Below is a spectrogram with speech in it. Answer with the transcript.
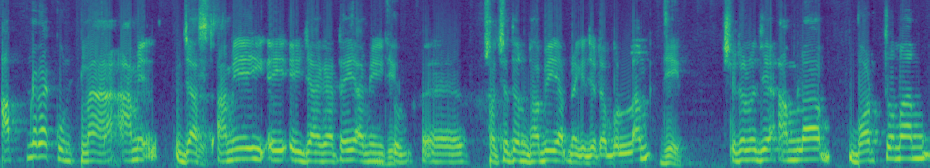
আপনারা কোনটি না আমি জাস্ট আমি এই এই- এই জায়গাটাই আমি। খুব সচেতন ভাবেই আপনাকে যেটা বললাম। জি। সেটা হলো যে আমরা বর্তমান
